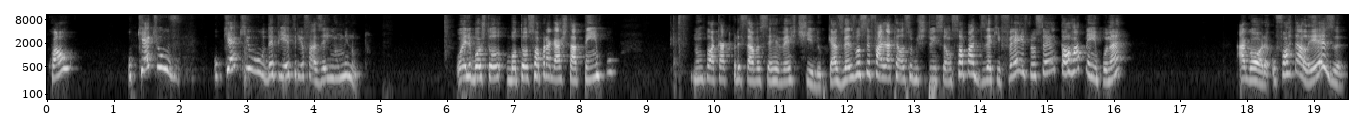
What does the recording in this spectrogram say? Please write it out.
qual o que é que o o que é que o De Pietro ia fazer em um minuto? Ou ele botou, botou só para gastar tempo num placar que precisava ser revertido? Porque às vezes você faz aquela substituição só para dizer que fez, para você torrar tempo, né? Agora, o Fortaleza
